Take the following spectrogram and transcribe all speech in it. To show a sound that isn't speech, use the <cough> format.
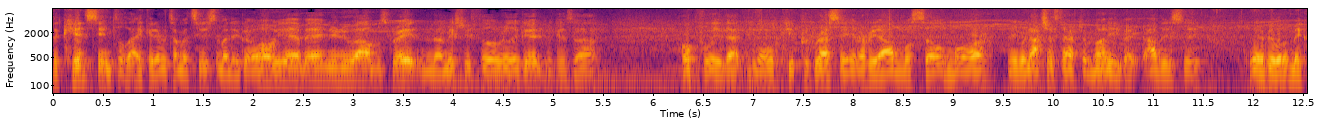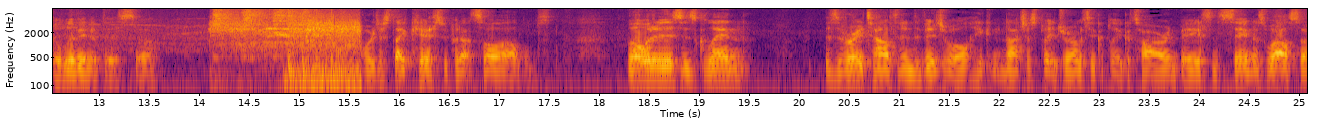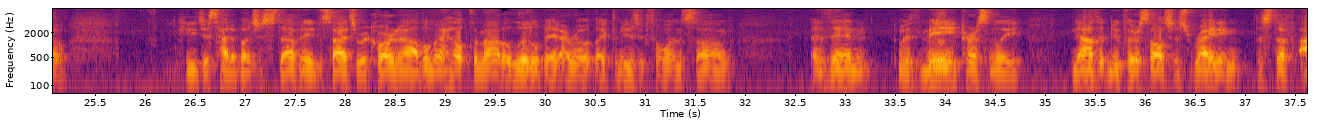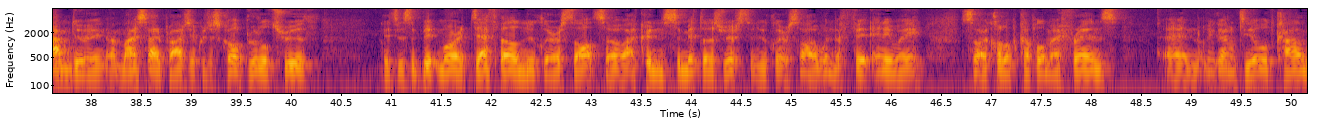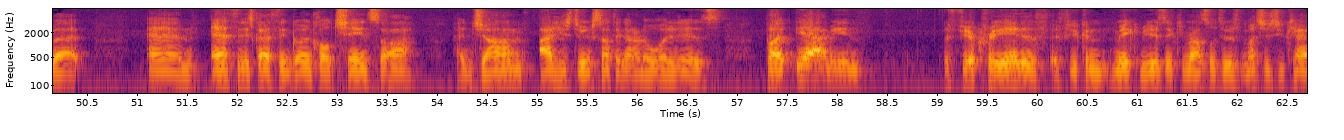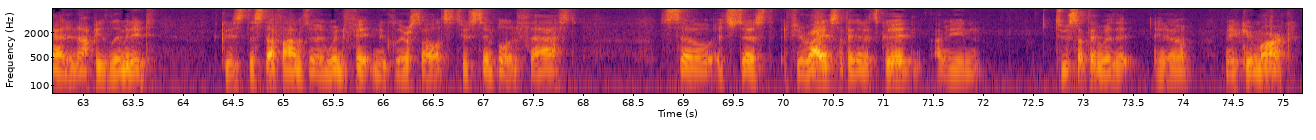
the kids seem to like it. Every time I see somebody, they go, "Oh yeah, man, your new album's great," and that makes me feel really good because uh, hopefully that you know we'll keep progressing and every album will sell more. I mean, we're not just after money, but obviously we're gonna be able to make a living at this. So we're just like Kiss. We put out solo albums. Well, what it is is Glenn is a very talented individual. He can not just play drums, he can play guitar and bass and sing as well. So he just had a bunch of stuff and he decided to record an album and I helped him out a little bit. I wrote like the music to one song. And then with me personally, now that Nuclear Assault's just writing the stuff I'm doing on my side project, which is called Brutal Truth, it's just a bit more a death metal Nuclear Assault, so I couldn't submit those riffs to Nuclear Assault. It wouldn't have fit anyway. So I called up a couple of my friends and we got a deal with combat. And Anthony's got a thing going called Chainsaw, and John, uh, he's doing something. I don't know what it is, but yeah, I mean, if you're creative, if you can make music, you might as well do as much as you can and not be limited. Because the stuff I'm doing wouldn't fit in nuclear assault. It's too simple and fast. So it's just if you're writing something and it's good, I mean, do something with it. You know, make your mark.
